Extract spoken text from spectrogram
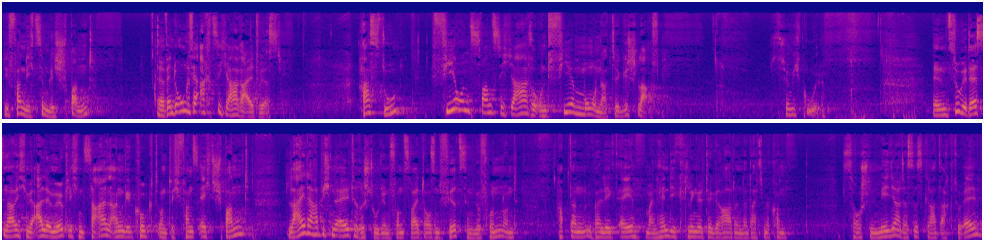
die fand ich ziemlich spannend. Äh, wenn du ungefähr 80 Jahre alt wirst, hast du 24 Jahre und vier Monate geschlafen. Das ist ziemlich cool. Im Zuge dessen habe ich mir alle möglichen Zahlen angeguckt und ich fand es echt spannend. Leider habe ich nur ältere Studien von 2014 gefunden und habe dann überlegt, ey, mein Handy klingelte gerade und dann dachte ich mir, komm, Social Media, das ist gerade aktuell.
